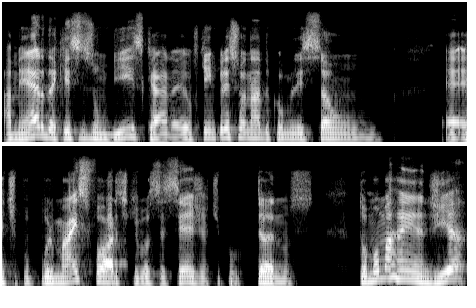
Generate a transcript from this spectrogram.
A merda é que esses zumbis, cara, eu fiquei impressionado como eles são. É, é, tipo, por mais forte que você seja, tipo, Thanos, tomou uma arranhadinha,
